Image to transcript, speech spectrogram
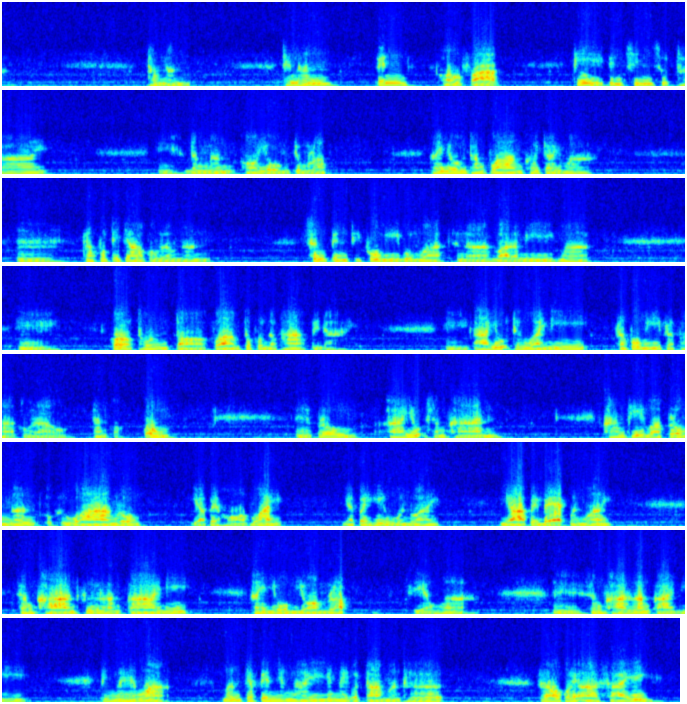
เท่านั้น ฉะนั้นเป็นของฝากที่เป็นชิ้นสุดท้าย ดังนั้นขอโยมจงรับ ให้โยมทำความเข้าใจว่าพระพุทธเจ้าของเรานั้น ซึ่งเป็นที่ผู้มีบุญวาสนาบารมีมากก็ทนต่อความทุกพลภาพไม่ได้ อายุถึงวัยนี้ พระผู้มีพระภาคของเราท่านก็ปรงปรงอายุสังขารคำที่ว่าปรงนั้นก็คือวางลง อย่าไปหอบไว้ อย่าไปหิ้วมันไว้ อย่าไปแบกมันไว้ สังขารคือร่างกายนี้ ให้โยมยอมรับเสียงว่า สังขารร่างกายนี้ ถึงแม้ว่ามันจะเป็นยังไงยังไงก็ตามมันเถอะเราก็เลยอาศัย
